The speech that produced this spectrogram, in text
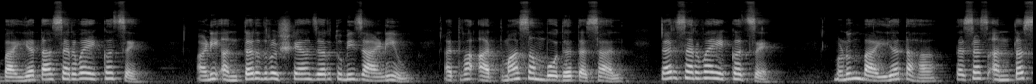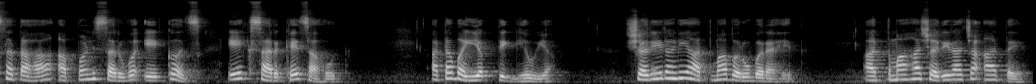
बाह्यता सर्व एकच आहे. आणि अंतर्दृष्ट्या जर तुम्ही जाणीव अथवा आत्मा संबोधत असाल तर सर्व एकच आहे. म्हणून बाह्यत तसंच अंतस्थत आपण सर्व एकच एकसारखेच आहोत. आता वैयक्तिक घेऊया. शरीर आणि आत्मा बरोबर आहेत. आत्मा हा शरीराच्या आत आहे.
